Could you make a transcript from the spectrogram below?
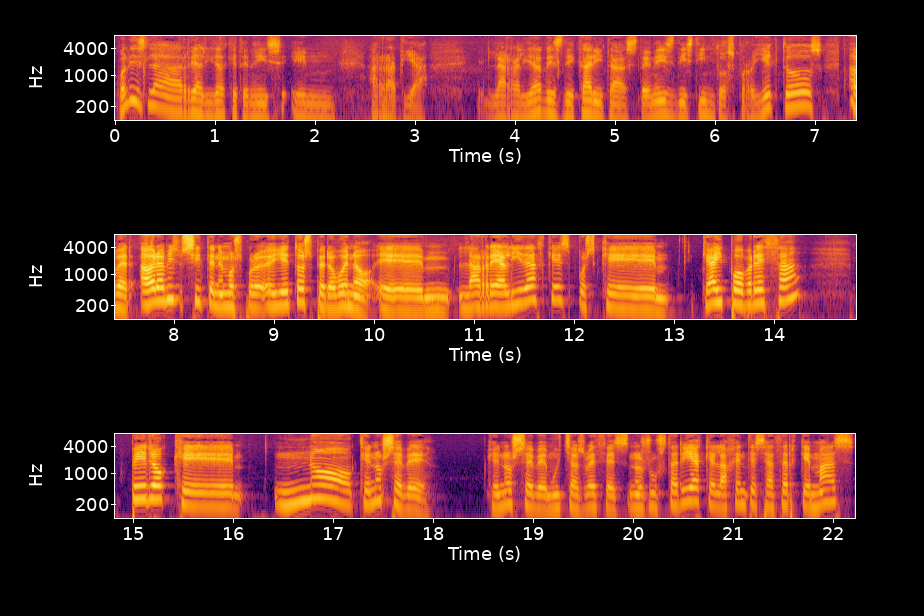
¿Cuál es la realidad que tenéis en Arratia? La realidad desde Cáritas, ¿tenéis distintos proyectos? A ver, ahora mismo sí tenemos proyectos, pero bueno, em, la realidad que es pues que, que hay pobreza, pero que no, que no se ve, que no se ve muchas veces. Nos gustaría que la gente se acerque más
